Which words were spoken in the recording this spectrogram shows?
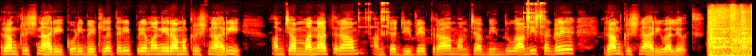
रामकृष्ण हरी कोणी भेटलं तरी प्रेमाने रामकृष्ण हरी आमच्या मनात राम आमच्या जिभेत राम आमच्या मेंदू आम्ही सगळे रामकृष्ण हरीवाले आहोत.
